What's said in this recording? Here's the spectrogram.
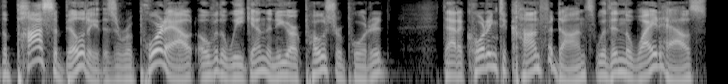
the possibility. There's a report out over the weekend, the New York Post reported that according to confidants within the White House,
